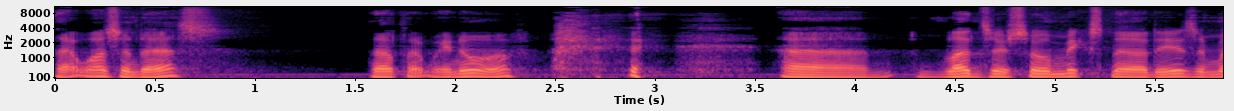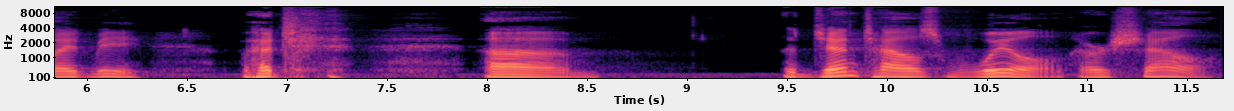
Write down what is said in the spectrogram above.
That wasn't us. Not that we know of. uh, bloods are so mixed nowadays, it might be. But um, the Gentiles will or shall.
